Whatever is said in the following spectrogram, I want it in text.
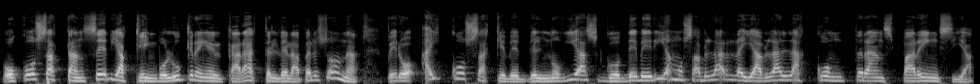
o cosas tan serias que involucren el carácter de la persona. Pero hay cosas que desde el noviazgo deberíamos hablarla y hablarlas con transparencia.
